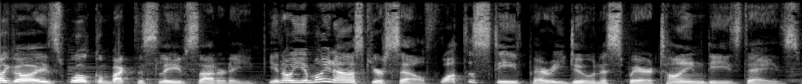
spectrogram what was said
Hi guys, welcome back to Sleeve Saturday. You know, you might ask yourself, what does Steve Perry do in his spare time these days?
